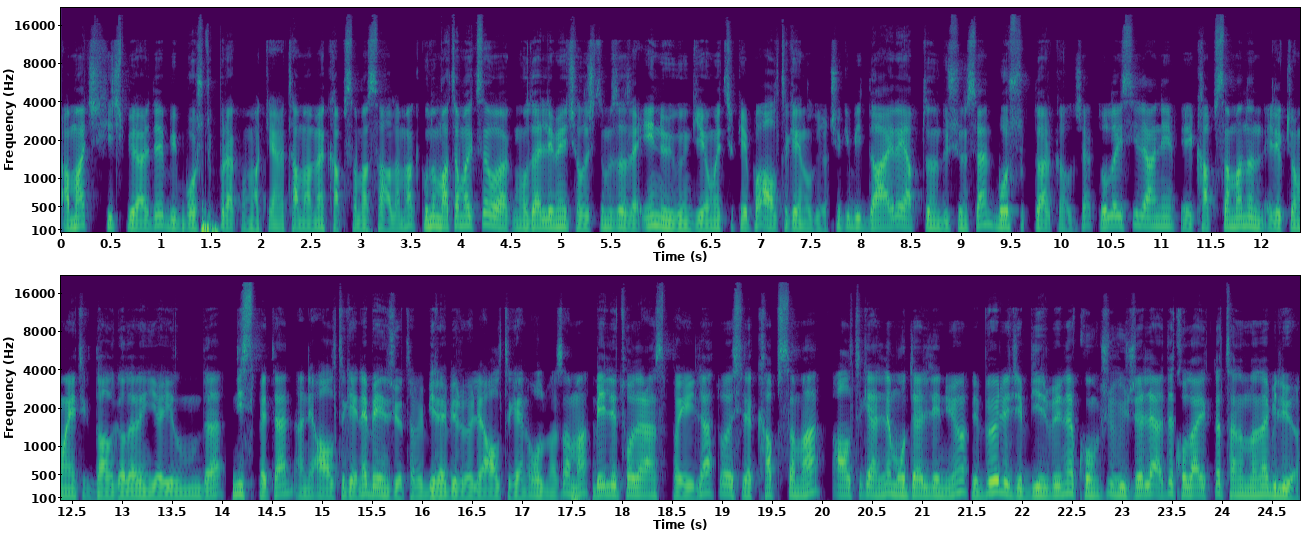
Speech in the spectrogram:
amaç hiçbir yerde bir boşluk bırakmamak. Yani tamamen kapsama sağlamak. Bunu matematiksel olarak modellemeye çalıştığımızda da en uygun geometrik yapı altıgen oluyor. Çünkü bir daire yaptığını düşünsen boşluklar kalacak. Dolayısıyla hani e, kapsamanın elektromanyetik dalgaların yayılımı da nispeten hani altıgene benziyor. Tabi birebir öyle altıgen olmaz ama belli tolerans payıyla dolayısıyla kapsama altıgenle modelleniyor ve böylece birbirine komşu hücreler de kolaylıkla tanımlanabiliyor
